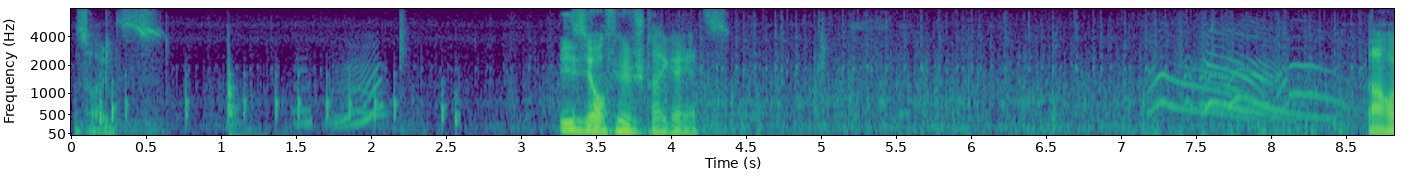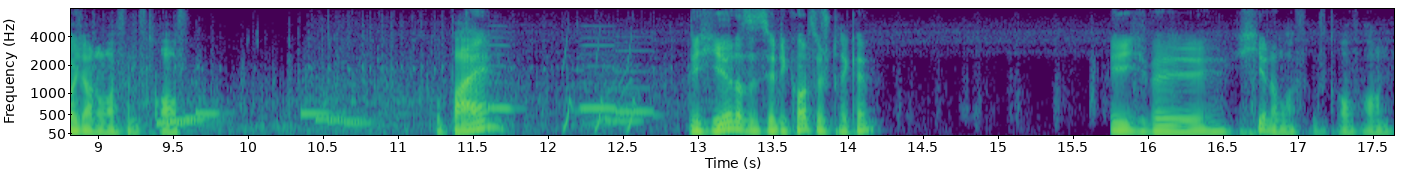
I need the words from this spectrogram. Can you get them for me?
was soll's. Ist ja auch viel Strecke jetzt. Da hau ich auch nochmal fünf drauf. Wobei, nicht hier, das ist ja die kurze Strecke. Ich will hier nochmal fünf draufhauen.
